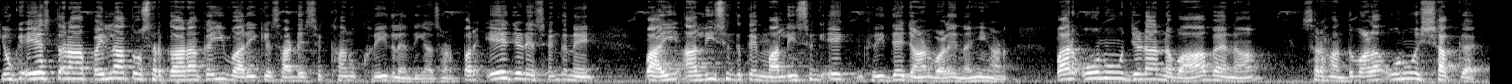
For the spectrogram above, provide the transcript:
ਕਿਉਂਕਿ ਇਸ ਤਰ੍ਹਾਂ ਪਹਿਲਾਂ ਤੋਂ ਸਰਕਾਰਾਂ ਕਈ ਵਾਰੀ ਕਿ ਸਾਡੇ ਸਿੱਖਾਂ ਨੂੰ ਖਰੀਦ ਲੈਂਦੀਆਂ ਸਨ, ਪਰ ਇਹ ਜਿਹੜੇ ਸਿੰਘ ਨੇ, ਭਾਈ ਆਲੀ ਸਿੰਘ ਤੇ ਮਾਲੀ ਸਿੰਘ, ਇਹ ਖਰੀਦੇ ਜਾਣ ਵਾਲੇ ਨਹੀਂ ਹਨ। ਪਰ ਉਹਨੂੰ ਜਿਹੜਾ ਨਵਾਬ ਹੈ ਨਾ, ਸਰਹੰਦ ਵਾਲਾ, ਉਹਨੂੰ ਇਹ ਸ਼ੱਕ ਹੈ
